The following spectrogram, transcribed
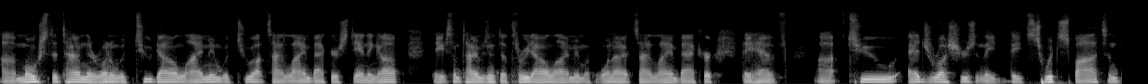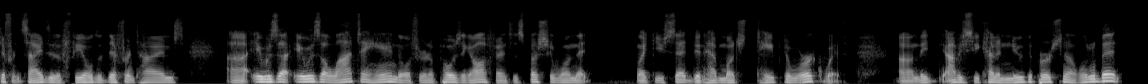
Uh, most of the time, they're running with two down linemen with two outside linebackers standing up. They sometimes into three down linemen with one outside linebacker. They have uh, two edge rushers, and they they switch spots on different sides of the field at different times. Uh, it was a it was a lot to handle if you're an opposing offense, especially one that, like you said, didn't have much tape to work with. Um, they obviously kind of knew the person a little bit,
